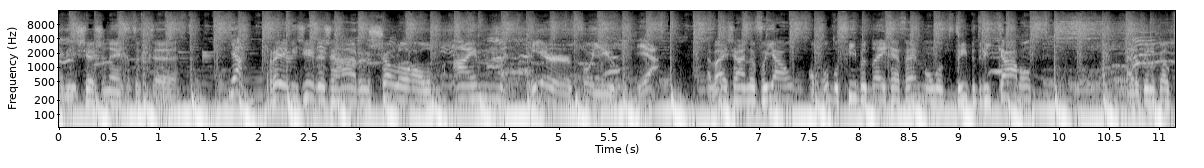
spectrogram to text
En in 96 eh, ja, realiseerde ze haar solo-album I'm Here For You. Ja, en wij zijn er voor jou op 104.9 FM, 103.3 kabel. En natuurlijk ook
